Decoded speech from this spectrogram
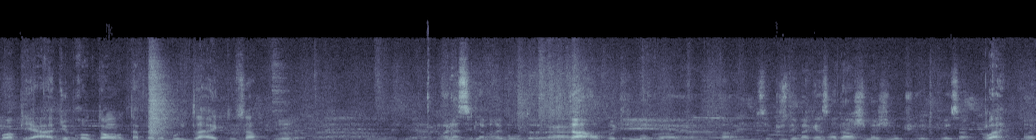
Bon, puis à Dupré-Octan, on tapait les Bootleg, tout ça. Voilà, c'est de la vraie bombe de- Ouais. d'art, entre guillemets, quoi. Enfin, c'est plus des magasins d'art, j'imagine, où tu devais trouver ça. Ouais, Ouais.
